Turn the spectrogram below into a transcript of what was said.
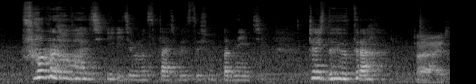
szorować i idziemy spać, bo jesteśmy padnięci. Cześć do jutra. Cześć.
